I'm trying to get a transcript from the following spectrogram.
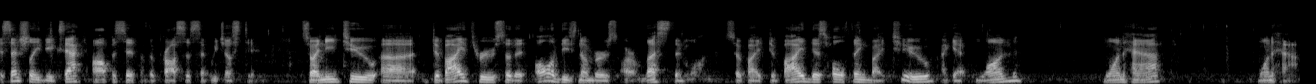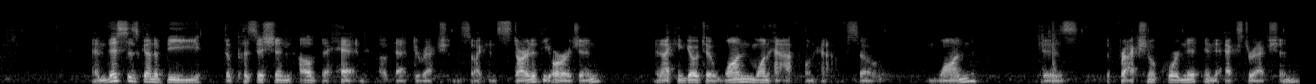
essentially the exact opposite of the process that we just did. So I need to uh, divide through so that all of these numbers are less than 1. So if I divide this whole thing by 2, I get 1, 1 half, 1 half. And this is going to be the position of the head of that direction. So I can start at the origin, and I can go to 1, 1 half, 1 half. So 1 is the fractional coordinate in the x direction,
